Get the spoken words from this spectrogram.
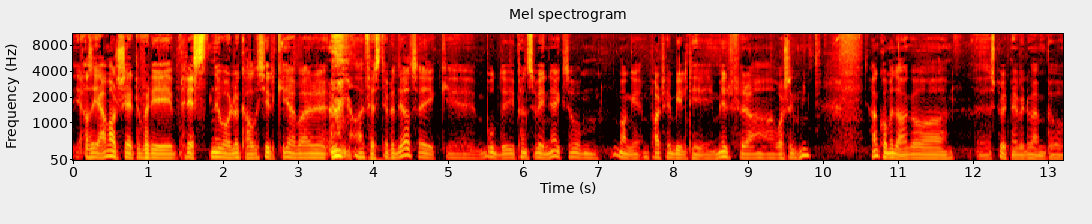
Ja, altså jeg marsjerte fordi presten i vår lokale kirke Jeg var AFS-stipendiat, så jeg gikk, eh, bodde i Pennsylvania, ikke så mange, et par-tre biltimer fra Washington. Han kom i dag og uh, spurte om jeg ville være med på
